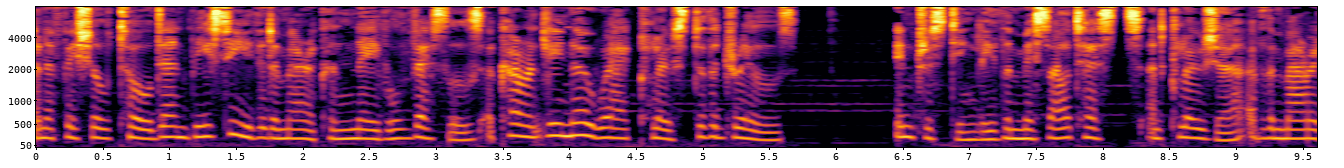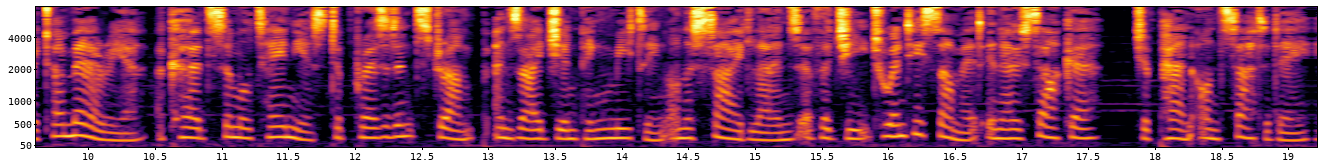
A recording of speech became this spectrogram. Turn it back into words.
an official told NBC that American naval vessels are currently nowhere close to the drills. Interestingly the missile tests and closure of the maritime area occurred simultaneous to President Trump and Xi Jinping meeting on the sidelines of the G20 summit in Osaka, Japan on Saturday,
